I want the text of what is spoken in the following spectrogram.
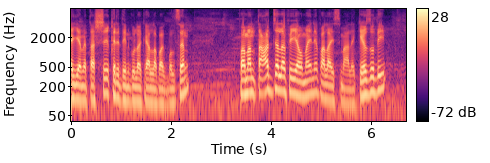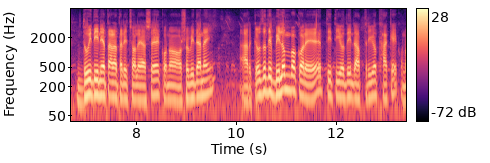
আইয়ামে তাশরিকের দিনগুলোকে আল্লাহ পাক বলছেন। ফামান তাআজ্জালা ফি ইয়াউমাইনি ফালা ইসমা আলাই। কেউ যদি দুই দিনে তাড়াতাড়ি চলে আসে, কোনো অসুবিধা নেই। আর কেউ যদি বিলম্ব করে, তৃতীয় দিন রাত্রিও থাকে, কোনো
